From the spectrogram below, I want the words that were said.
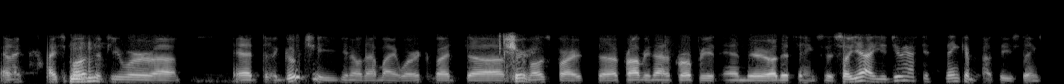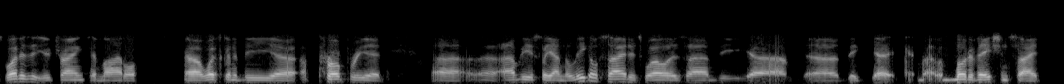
And I, I suppose mm-hmm. if you were uh, at uh, Gucci, you know that might work, but uh, sure. for the most part, uh, probably not appropriate. And there are other things. So yeah, you do have to think about these things. What is it you're trying to model? Uh, what's going to be uh, appropriate? Uh, uh, obviously, on the legal side as well as on the uh, uh, the motivation side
